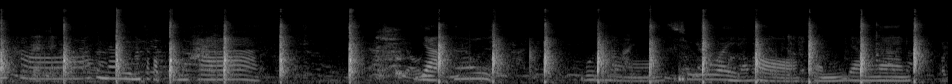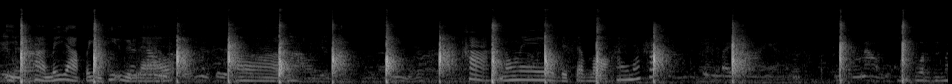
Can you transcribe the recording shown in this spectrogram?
นะคะคุณนาวินขอบคุณค่ะ อยากให้บุญหมอช่วยต่อสัญญางานอีกค่ะไม่อยากไปอยู่ที่อื่นแล้วเอ่อค่ะ น้องเมย์เดี๋ยวจะบอกให้นะคะ อ้วนขึ้นไหม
